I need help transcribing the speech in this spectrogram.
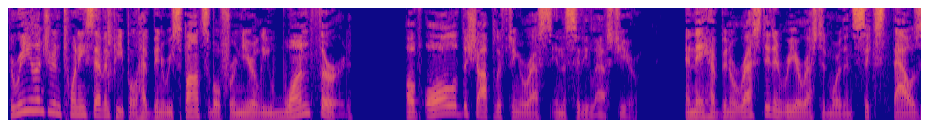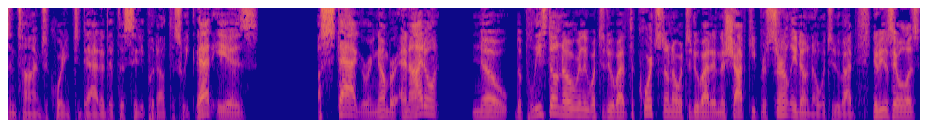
327 people have been responsible for nearly one third of all of the shoplifting arrests in the city last year. And they have been arrested and rearrested more than 6,000 times, according to data that the city put out this week. That is a staggering number. And I don't know, the police don't know really what to do about it. The courts don't know what to do about it. And the shopkeepers certainly don't know what to do about it. You know, people say, well, let's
